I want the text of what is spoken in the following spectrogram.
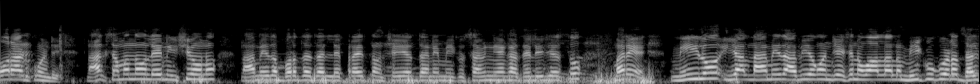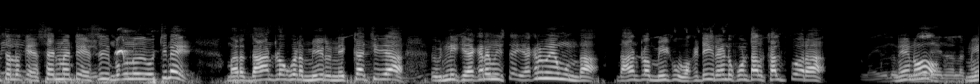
పోరాడుకోండి. నాకు సంబంధం లేని ఇష్యూను నా మీద బురద తల్లే ప్రయత్నం చేయొద్దని మీకు సవినయంగా తెలియజేస్తూ మరి మీలో ఇవాళ నా మీద అభియోగం చేసిన వాళ్ళలో మీకు కూడా దళితులకు అసైన్మెంట్ ఎస్సీ భూములు వచ్చినాయి. మరి దాంట్లో కూడా మీరు నిక్కచ్చిగా నీకు ఎకరం ఇస్తే ఎకరం ఏముందా? దాంట్లో మీకు ఒకటి రెండు కుంటాలు కలుపుకోరా? నేను మీ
